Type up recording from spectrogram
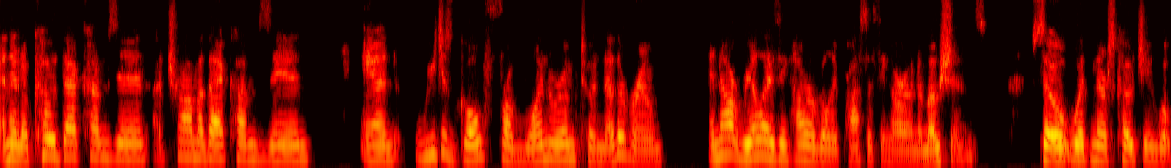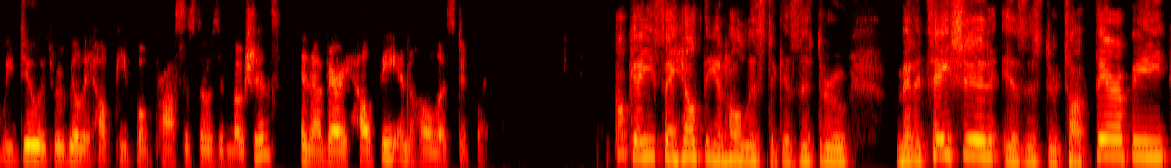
and then a code that comes in, a trauma that comes in, and we just go from one room to another room and not realizing how we're really processing our own emotions. So, with nurse coaching, what we do is we really help people process those emotions in a very healthy and holistic way. Okay, you say healthy and holistic. Is this through meditation? Is this through talk therapy?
